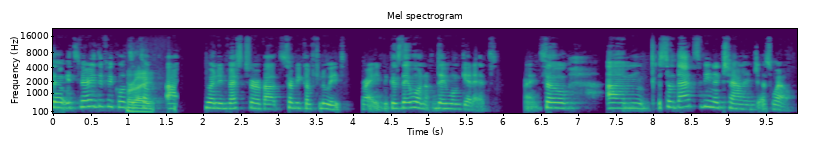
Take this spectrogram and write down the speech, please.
So it's very difficult to right. talk uh, to an investor about cervical fluid right? Because they won't they won't get it right? So um, so that's been a challenge as well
